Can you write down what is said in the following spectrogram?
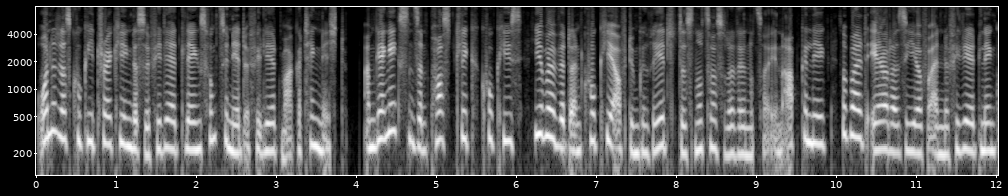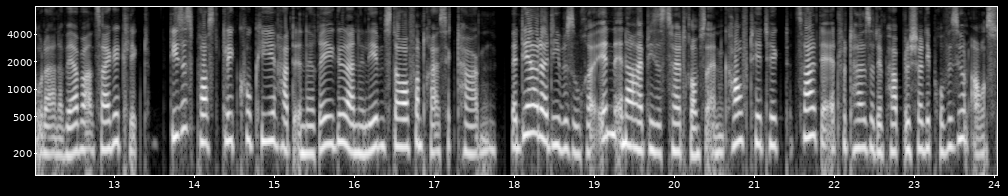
Ohne das Cookie-Tracking des Affiliate-Links funktioniert Affiliate-Marketing nicht. Am gängigsten sind Post-Click-Cookies. Hierbei wird ein Cookie auf dem Gerät des Nutzers oder der Nutzerin abgelegt, sobald er oder sie auf einen Affiliate-Link oder eine Werbeanzeige klickt. Dieses Post-Click-Cookie hat in der Regel eine Lebensdauer von 30 Tagen. Wenn der oder die Besucherin innerhalb dieses Zeitraums einen Kauf tätigt, zahlt der Advertiser dem Publisher die Provision aus.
